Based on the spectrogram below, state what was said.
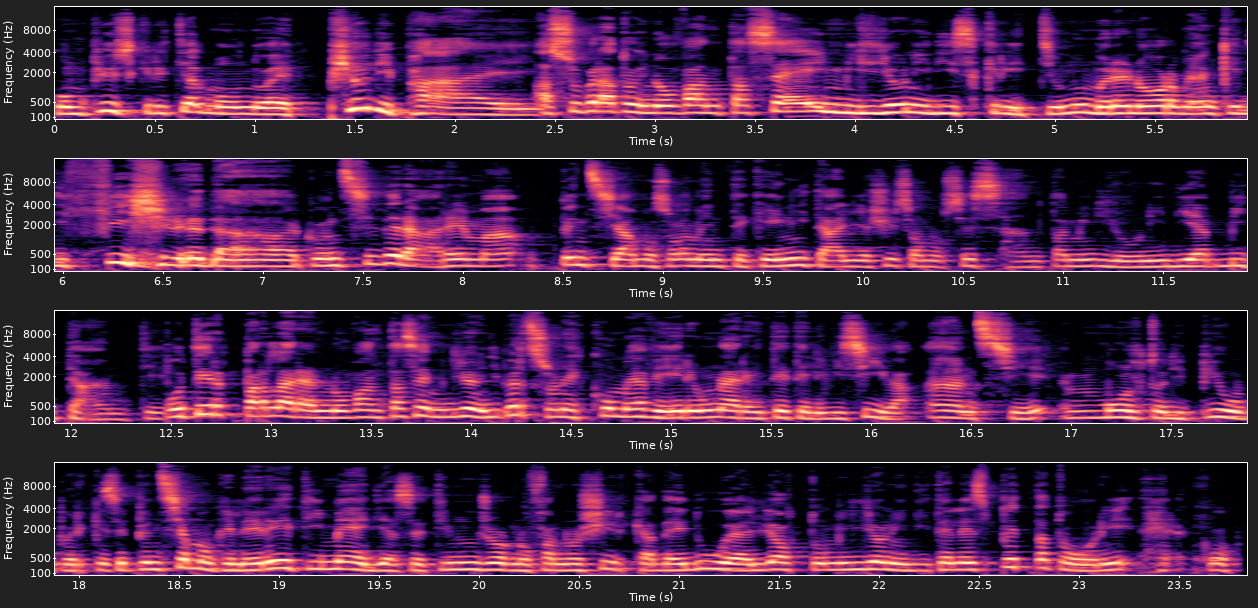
con più iscritti al mondo è PewDiePie. Ha superato i 96 milioni di iscritti, un numero enorme, anche difficile da considerare, ma pensiamo solamente che in Italia ci sono 60 60 milioni di abitanti. Poter parlare a 96 milioni di persone è come avere una rete televisiva, anzi molto di più, perché se pensiamo che le reti Mediaset in un giorno fanno circa dai 2 agli 8 milioni di telespettatori, ecco,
